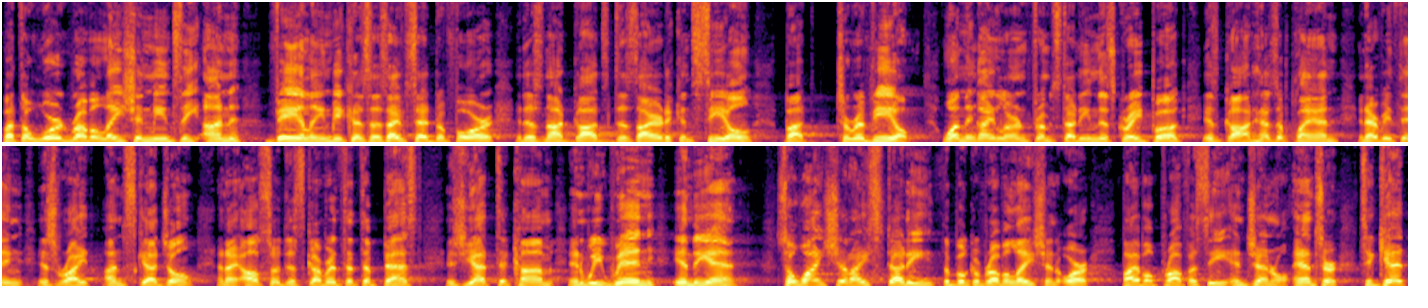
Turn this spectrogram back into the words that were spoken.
But the word revelation means the unveiling because, as I've said before, it is not God's desire to conceal, but to reveal. One thing I learned from studying this great book is God has a plan and everything is right on schedule. And I also discovered that the best is yet to come and we win in the end. So why should I study the book of Revelation or Bible prophecy in general? Answer, to get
